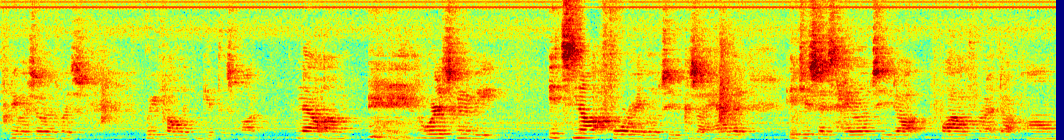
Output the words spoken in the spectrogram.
pretty much the only place where you probably can get this mod. Now, um, we're just going to be, it's not for Halo 2 because I have it. It just says halo2.filefront.com.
